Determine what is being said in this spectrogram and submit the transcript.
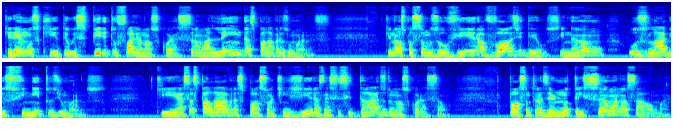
Queremos que o teu Espírito fale ao nosso coração além das palavras humanas. Que nós possamos ouvir a voz de Deus e não os lábios finitos de humanos que essas palavras possam atingir as necessidades do nosso coração, possam trazer nutrição à nossa alma.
